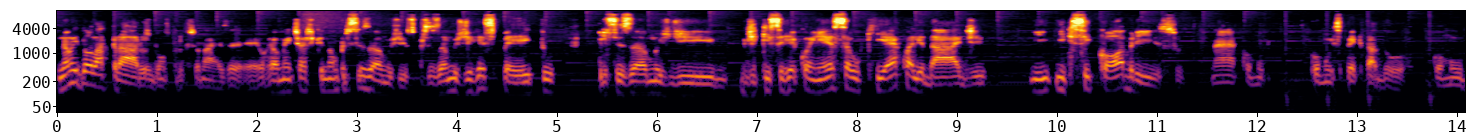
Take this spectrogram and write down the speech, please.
não idolatrar os bons profissionais. É, eu realmente acho que não precisamos disso. Precisamos de respeito, precisamos de, de que se reconheça o que é qualidade e, e que se cobre isso, né? Como como espectador, como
